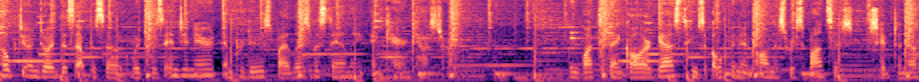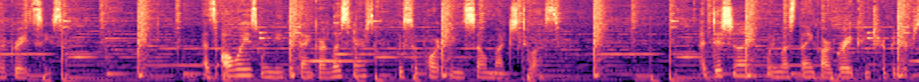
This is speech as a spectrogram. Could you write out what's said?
Hope you enjoyed this episode, which was engineered and produced by Elizabeth Stanley and Karen Castro. We want to thank all our guests whose open and honest responses shaped another great season. As always, we need to thank our listeners whose support means so much to us. Additionally, we must thank our great contributors.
